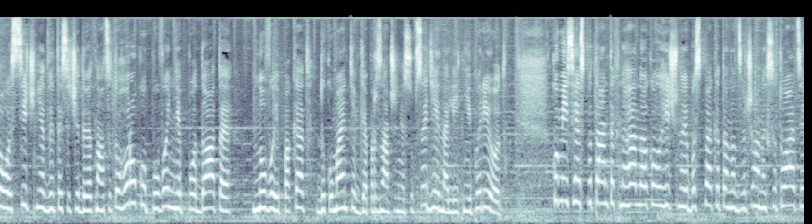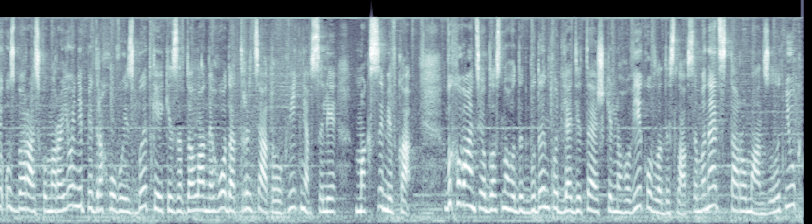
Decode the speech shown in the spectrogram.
1 січня 2019 року, повинні подати новий пакет документів для призначення субсидії на літній період. Комісія з питань техногенно-екологічної безпеки та надзвичайних ситуацій у Збаразькому районі підраховує збитки, які завдала негода 30 квітня в селі Максимівка. Вихованці обласного дитбудинку для дітей шкільного віку Владислав Семенець та Роман Золотнюк,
